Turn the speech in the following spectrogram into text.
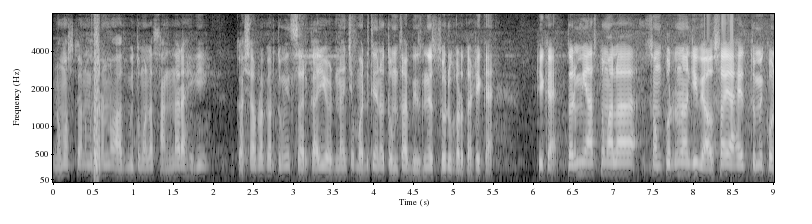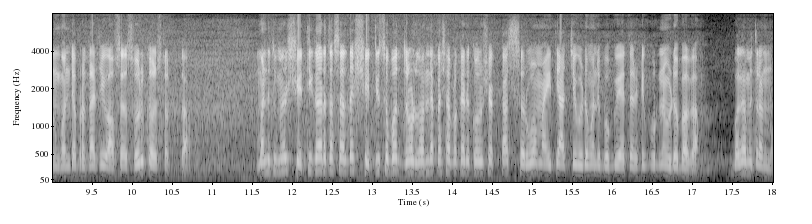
नमस्कार मित्रांनो आज मी तुम्हाला सांगणार आहे की कशाप्रकारे तुम्ही सरकारी योजनांच्या मदतीनं तुमचा बिझनेस सुरू करता ठीक आहे? ठीक आहे तर मी आज तुम्हाला संपूर्ण जी व्यवसाय आहेत तुम्ही कोणकोणत्या प्रकारचे व्यवसाय सुरू करू शकता? म्हणजे तुम्ही जर शेती करत असाल तर शेतीसोबत जोडधंदा कशाप्रकारे करू शकता? सर्व माहिती आजच्या व्हिडिओमध्ये बघूया त्यासाठी पूर्ण व्हिडिओ बघा. बघा मित्रांनो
